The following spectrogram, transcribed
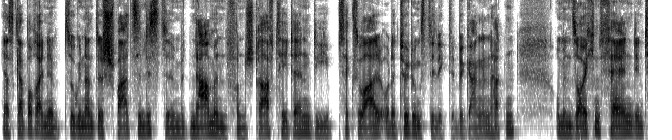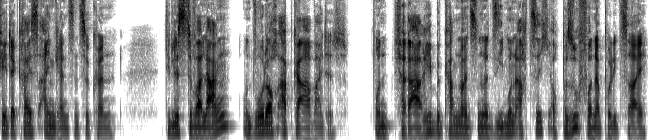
Ja, es gab auch eine sogenannte schwarze Liste mit Namen von Straftätern, die Sexual- oder Tötungsdelikte begangen hatten, um in solchen Fällen den Täterkreis eingrenzen zu können. Die Liste war lang und wurde auch abgearbeitet. Und Ferrari bekam 1987 auch Besuch von der Polizei,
